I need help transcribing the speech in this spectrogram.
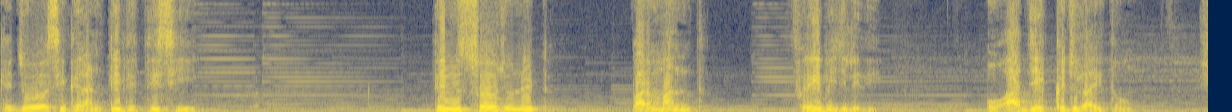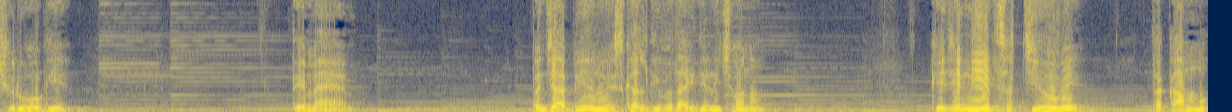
ਕਿ ਜੋ ਅਸੀਂ ਗਾਰੰਟੀ ਦਿੱਤੀ ਸੀ 300 ਯੂਨਿਟ ਪਰ ਮੰਥ ਫ੍ਰੀ ਬਿਜਲੀ ਦੀ। ਉਹ ਅੱਜ 1 ਜੁਲਾਈ ਤੋਂ ਸ਼ੁਰੂ ਹੋ ਗਈ ਹੈ। ਤੇ ਮੈਂ ਪੰਜਾਬੀਆਂ ਨੂੰ ਇਸ ਗੱਲ ਦੀ ਵਧਾਈ ਦੇਣੀ ਚਾਹਣਾ ਕਿ ਜੇ ਨੀਅਤ ਸੱਚੀ ਹੋਵੇ ਤਾਂ ਕੰਮ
